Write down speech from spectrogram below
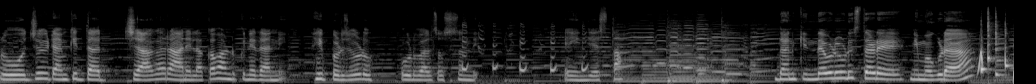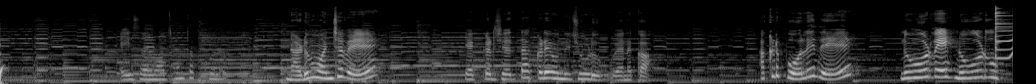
రోజు ఈ టైంకి దర్జాగా రానిలాక వండుకునేదాన్ని. ఇప్పుడు చూడు ఊడవలసి వస్తుంది. ఏం చేస్తా? దాని కింద ఎవడు ఊడుస్తాడే? నీ మొగుడా? ఈసారి మాత్రం తక్కువ నడుము వంచవే. ఎక్కడ చేస్తే అక్కడే ఉంది చూడు వెనక. అక్కడ పోలేదే. నువ్వు ఊడవే నువ్వు ఊడువు.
